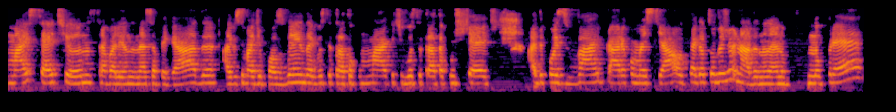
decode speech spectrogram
mais sete anos trabalhando nessa pegada. Aí você vai de pós-venda, aí você trata com marketing, você trata com chat, aí depois vai para a área comercial e pega toda a jornada, né? No, no pré,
